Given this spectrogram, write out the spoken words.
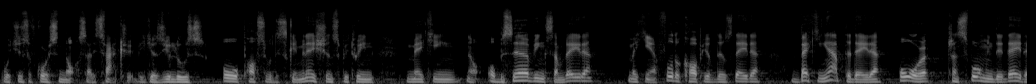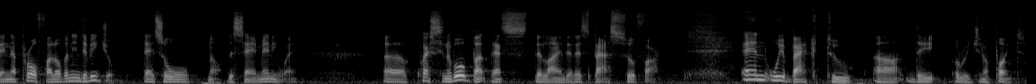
which is of course not satisfactory because you lose all possible discriminations between making, observing some data, making a photocopy of those data, backing up the data, or transforming the data in a profile of an individual. That's all no, the same anyway. Uh, questionable, but that's the line that has passed so far. And we're back to uh, the original point.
